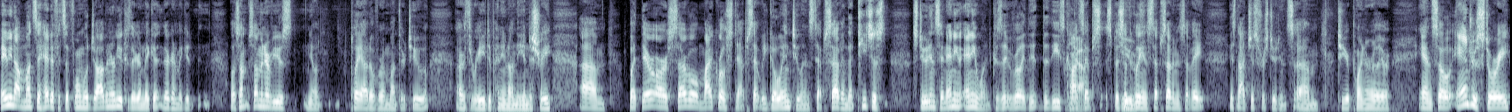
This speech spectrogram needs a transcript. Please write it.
Maybe not months ahead if it's a formal job interview because they're gonna make it. They're gonna make it. Well, some some interviews you know play out over a month or two or three depending on the industry. Um, but there are several micro steps that we go into in step seven that teaches students and any anyone because it really the, the, these concepts yeah, specifically huge. in step seven and step eight is not just for students. Um, to your point earlier, and so Andrew's story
